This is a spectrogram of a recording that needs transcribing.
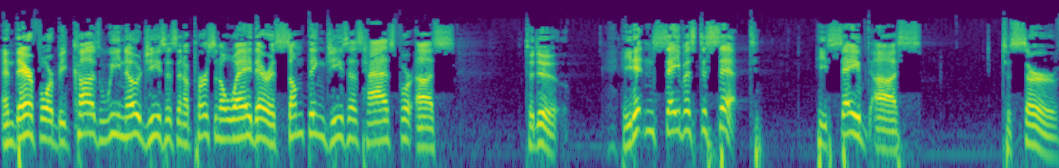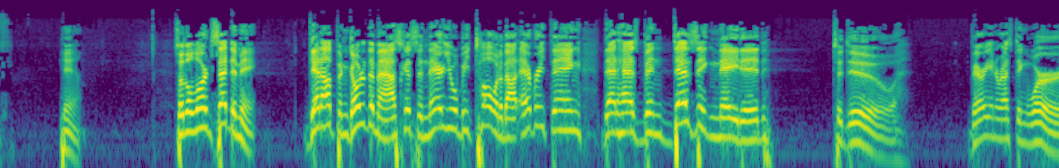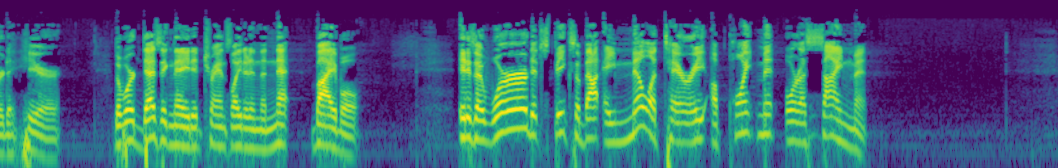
And therefore, because we know Jesus in a personal way, there is something Jesus has for us to do. He didn't save us to sit, He saved us to serve Him. So the Lord said to me, Get up and go to Damascus, and there you will be told about everything that has been designated to do. Very interesting word here. The word designated, translated in the Net Bible. It is a word that speaks about a military appointment or assignment.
